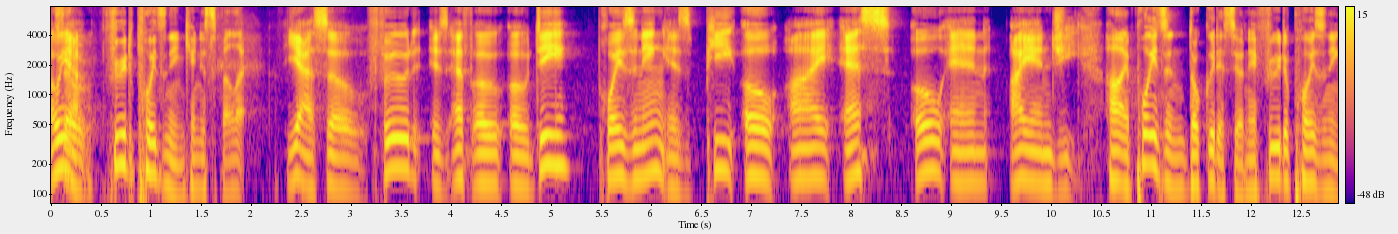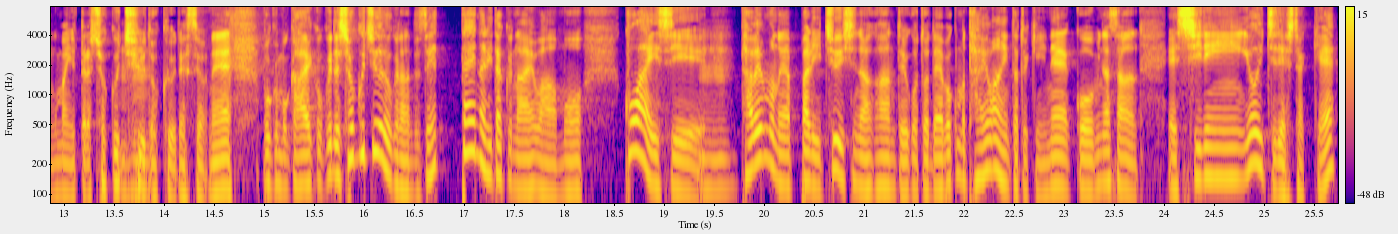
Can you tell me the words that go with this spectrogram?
Oh, So, yeah. food poisoning. Can you spell it? Yeah, so food is F O O D, poisoning is P O I S O N I N G. はい、ポイズン毒ですよね。フードポイズニング、まあ言ったら食中毒ですよね。僕も外国で食中毒なんて絶対なりたくないわ。もう怖いし、食べ物やっぱり注意しなあかんということで、僕も台湾行った時にね、こう皆さん、え、シリン夜市でしたっけ？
